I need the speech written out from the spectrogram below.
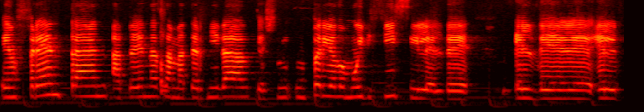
enfrentan apenas la maternidad, que es un, periodo muy difícil, el de el, de, el,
